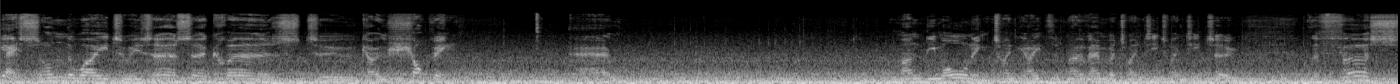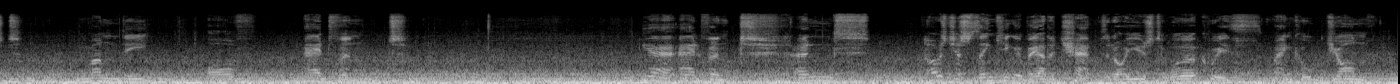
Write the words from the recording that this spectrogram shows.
Yes, on the way to Yzeures-sur-Creuse to go shopping. Um, Monday morning, 28th of November 2022. The first Monday of Advent. Yeah, Advent. And I was just thinking about a chap that I used to work with, a man called John.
